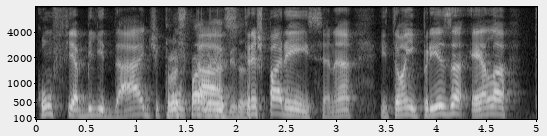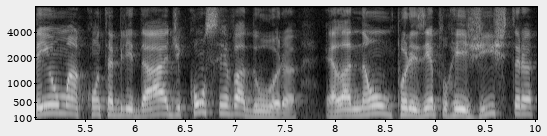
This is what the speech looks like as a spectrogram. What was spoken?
confiabilidade transparência. contábil, transparência, né? Então a empresa ela tem uma contabilidade conservadora. Ela não, por exemplo, registra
